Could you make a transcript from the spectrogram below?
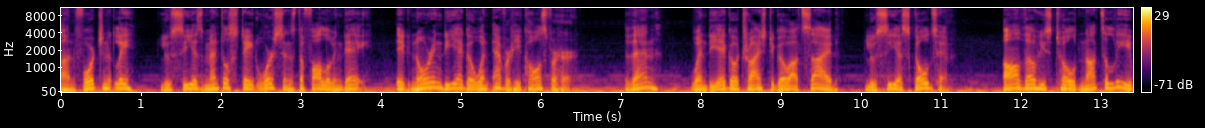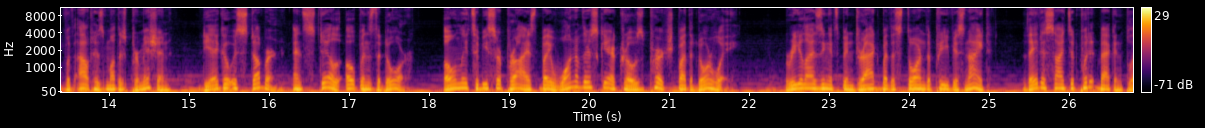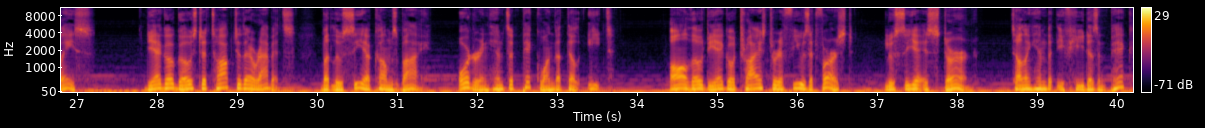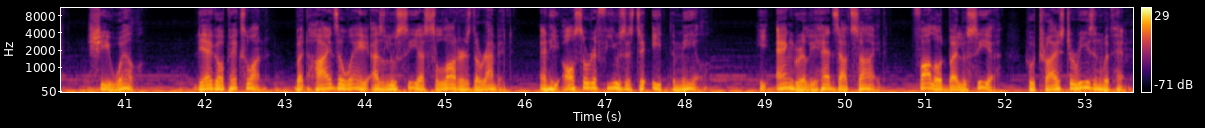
Unfortunately, Lucia's mental state worsens the following day, ignoring Diego whenever he calls for her. Then, when Diego tries to go outside, Lucia scolds him. Although he's told not to leave without his mother's permission, Diego is stubborn and still opens the door, only to be surprised by one of their scarecrows perched by the doorway. Realizing it's been dragged by the storm the previous night, they decide to put it back in place. Diego goes to talk to their rabbits, but Lucia comes by, ordering him to pick one that they'll eat. Although Diego tries to refuse at first, Lucia is stern, telling him that if he doesn't pick, she will. Diego picks one, but hides away as Lucia slaughters the rabbit, and he also refuses to eat the meal. He angrily heads outside, followed by Lucia, who tries to reason with him.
